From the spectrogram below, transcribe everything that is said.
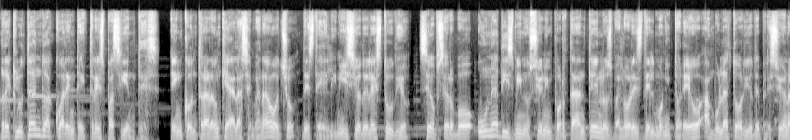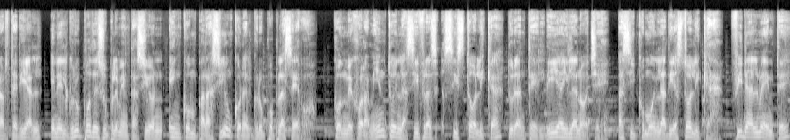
reclutando a 43 pacientes. Encontraron que a la semana 8, desde el inicio del estudio, se observó una disminución importante en los valores del monitoreo ambulatorio de presión arterial en el grupo de suplementación en comparación con el grupo placebo, con mejoramiento en las cifras sistólica durante el día y la noche, así como en la diastólica. Finalmente,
